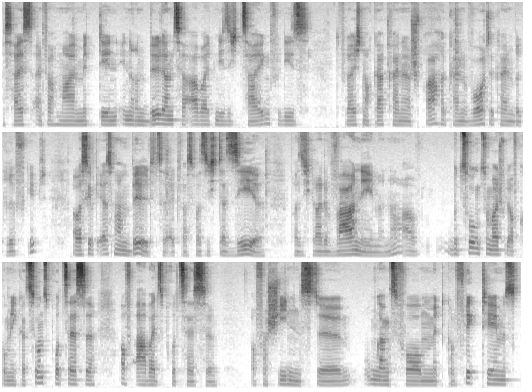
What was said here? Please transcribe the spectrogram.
Das heißt, einfach mal mit den inneren Bildern zu arbeiten, die sich zeigen, für die es vielleicht noch gar keine Sprache, keine Worte, keinen Begriff gibt. Aber es gibt erstmal ein Bild zu etwas, was ich da sehe, was ich gerade wahrnehme. Ne? Bezogen zum Beispiel auf Kommunikationsprozesse, auf Arbeitsprozesse, auf verschiedenste Umgangsformen mit Konfliktthemen. Es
